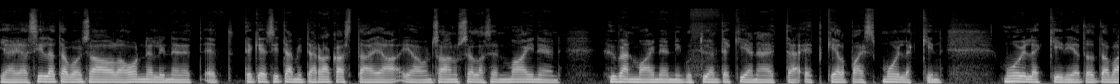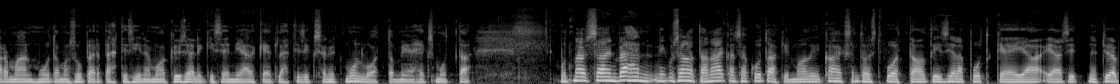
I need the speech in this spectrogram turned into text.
ja, ja sillä tavoin saa olla onnellinen, että, että tekee sitä, mitä rakastaa ja, ja on saanut sellaisen maineen, hyvän maineen niin kuin työntekijänä, että, että kelpaisi muillekin muillekin ja tota, varmaan muutama supertähti siinä mua kyselikin sen jälkeen, että lähtisikö se nyt mun luottomieheksi, mutta mutta mä sain vähän, niin kuin sanotaan, aikansa kutakin. Mä olin 18 vuotta, oltiin siellä putkeen ja, ja sitten ne työ,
